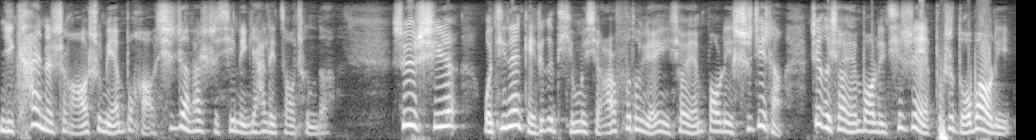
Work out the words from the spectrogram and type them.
你看着是好像睡眠不好，实际上他是心理压力造成的。所以，其实我今天给这个题目“小孩腹痛源于校园暴力”，实际上这个校园暴力其实也不是多暴力，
